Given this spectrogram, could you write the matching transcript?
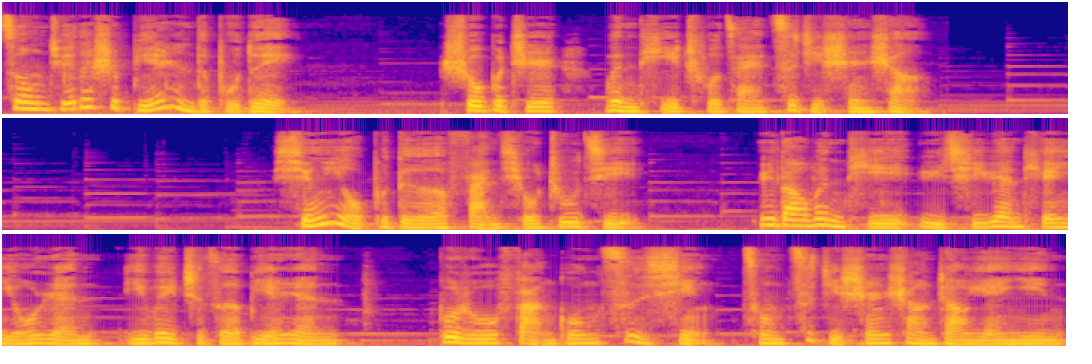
总觉得是别人的不对，殊不知问题出在自己身上。行有不得，反求诸己。遇到问题，与其怨天尤人，一味指责别人，不如反躬自省，从自己身上找原因。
